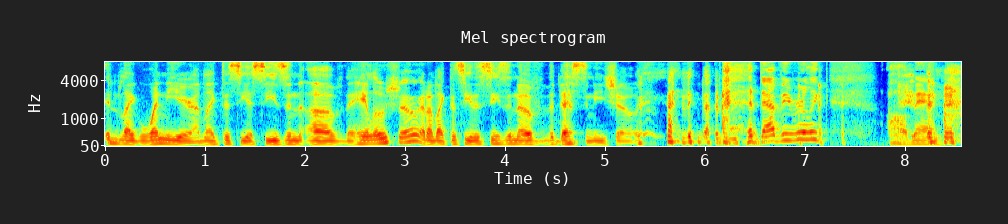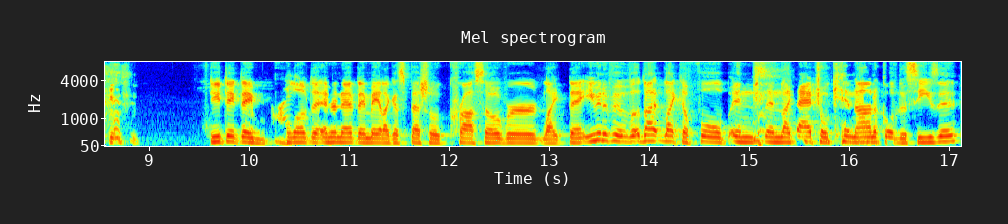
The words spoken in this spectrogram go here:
in like one year, I'd like to see a season of the Halo show, and I'd like to see the season of the Destiny show. I think that'd be That'd be really. Oh man, Do you think they blow up the internet? They made like a special crossover like thing, even if it was not like a full in, in like the actual canonical of the season,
